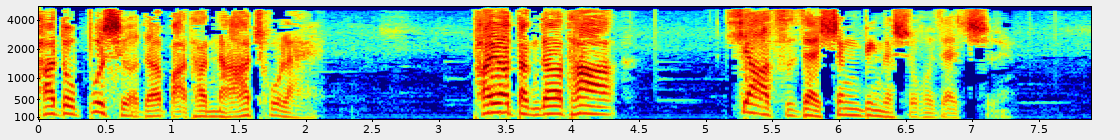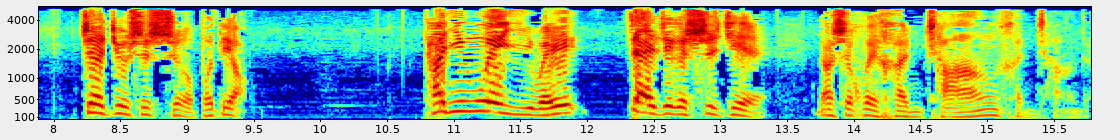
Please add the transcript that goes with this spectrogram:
他都不舍得把它拿出来，他要等到他。下次在生病的时候再吃，这就是舍不掉。他因为以为在这个世界那是会很长很长的，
